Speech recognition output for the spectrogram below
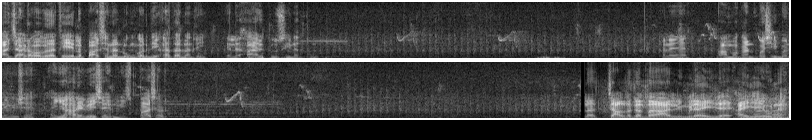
આ ઝાડવા બધા થઈ એટલે પાછળના ડુંગર દેખાતા નથી. એટલે આ રીતનું સીન હતું. અને આ મકાન પછી બની ગયું છે. અહીંયા હાઈવે છે નીચ- પાછળ. એટલે ચાલતા ચાલતા આ લીમડે આવી જાય આવી જાય એવું ને?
